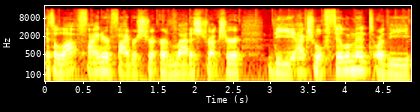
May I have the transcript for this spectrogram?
it's a lot finer fiber or lattice structure. The actual filament or the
